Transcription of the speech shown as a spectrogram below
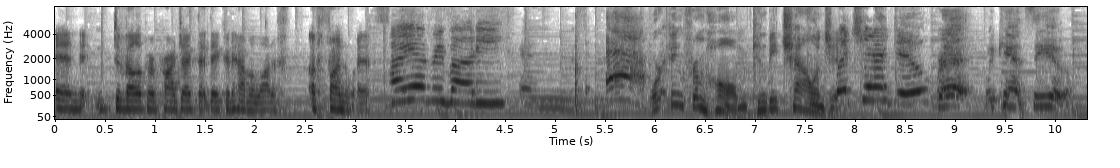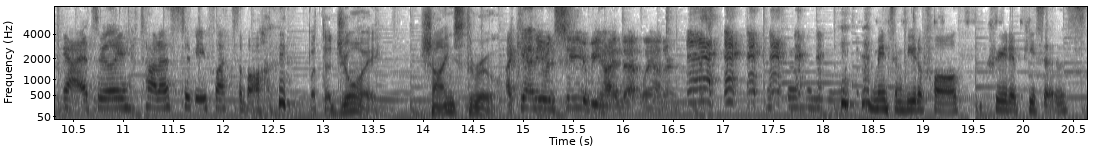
and develop a project that they could have a lot of, of fun with. Hi, everybody. And ah! Working from home can be challenging. What should I do? Brett, we can't see you. Yeah, it's really taught us to be flexible. but the joy shines through. I can't even see you behind that lantern. made some beautiful creative pieces.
